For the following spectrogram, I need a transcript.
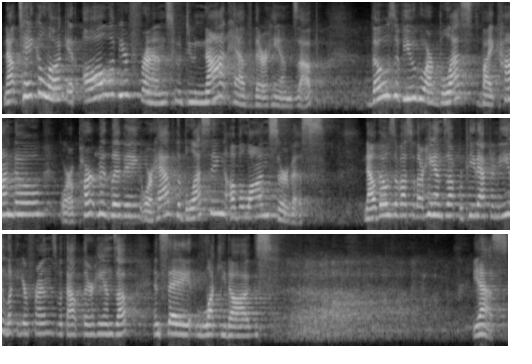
Now, take a look at all of your friends who do not have their hands up. Those of you who are blessed by condo or apartment living or have the blessing of a lawn service. Now, those of us with our hands up, repeat after me and look at your friends without their hands up and say, Lucky dogs. yes.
